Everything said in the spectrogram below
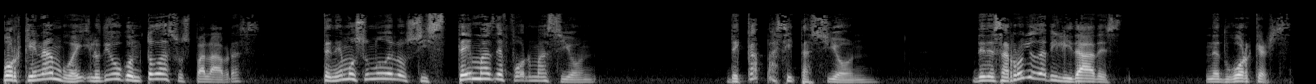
Porque en Amway, y lo digo con todas sus palabras, tenemos uno de los sistemas de formación, de capacitación, de desarrollo de habilidades, networkers,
